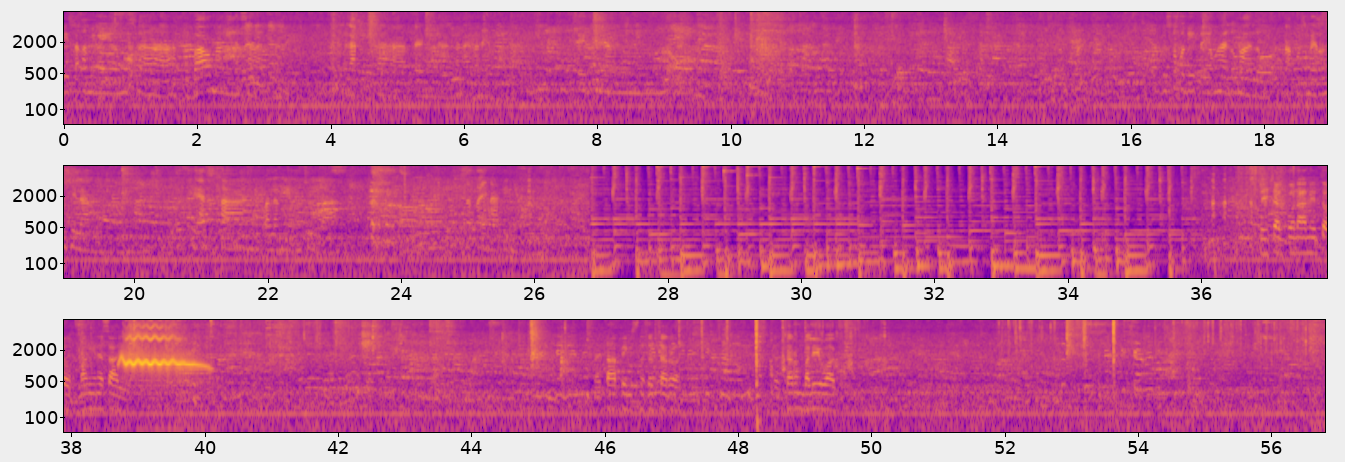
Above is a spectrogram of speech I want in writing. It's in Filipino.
Bisita kami ngayon sa Cubao, Manginasal. Malapit sa terminal ng Araneta. Ito yung kanyang loob. Gusto ko dito yung halo-halo. Tapos meron silang fiesta. Hindi pa lang yun, chuba. So, sa-try natin yun. Special po namin to, manginasal. May toppings na sa charon. Sa charong baliwag.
